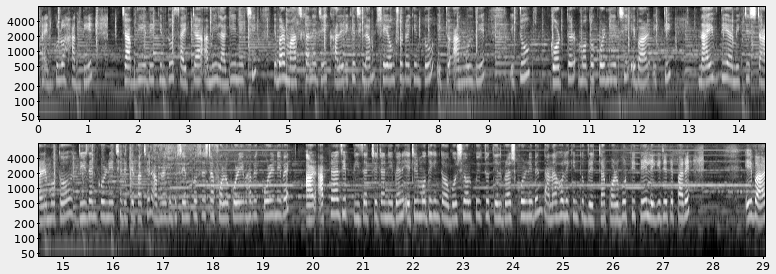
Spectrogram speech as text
সাইডগুলো হাত দিয়ে চাপ দিয়ে দিয়ে কিন্তু সাইডটা আমি লাগিয়ে নিচ্ছি এবার মাঝখানে যে খালি রেখেছিলাম, সেই অংশটা কিন্তু একটু আঙুল দিয়ে একটু গর্তের মতো করে নিয়েছি। এবার একটি নাইফ দিয়ে আমি একটি স্টারের মতো ডিজাইন করে নিয়েছি, দেখতে পাচ্ছেন? আপনারা কিন্তু সেম প্রসেসটা ফলো করে এইভাবে করে নেবেন। আর আপনারা যে পিৎজা ট্রেটা নেবেন, এটির মধ্যে কিন্তু অবশ্যই অল্প একটু তেল ব্রাশ করে নেবেন। তা না হলে কিন্তু ব্রেডটা পরবর্তীতে লেগে যেতে পারে। এবার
